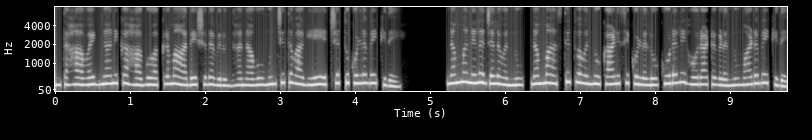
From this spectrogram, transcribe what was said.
ಇಂತಹ ವೈಜ್ಞಾನಿಕ ಹಾಗೂ ಅಕ್ರಮ ಆದೇಶದ ವಿರುದ್ಧ ನಾವು ಮುಂಚಿತವಾಗಿಯೇ ಎಚ್ಚೆತ್ತುಕೊಳ್ಳಬೇಕಿದೆ. ನಮ್ಮ ನೆಲ ಜಲವನ್ನು, ನಮ್ಮ ಅಸ್ತಿತ್ವವನ್ನು ಕಾಣಿಸಿಕೊಳ್ಳಲು ಕೂಡಲೇ ಹೋರಾಟಗಳನ್ನು ಮಾಡಬೇಕಿದೆ.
